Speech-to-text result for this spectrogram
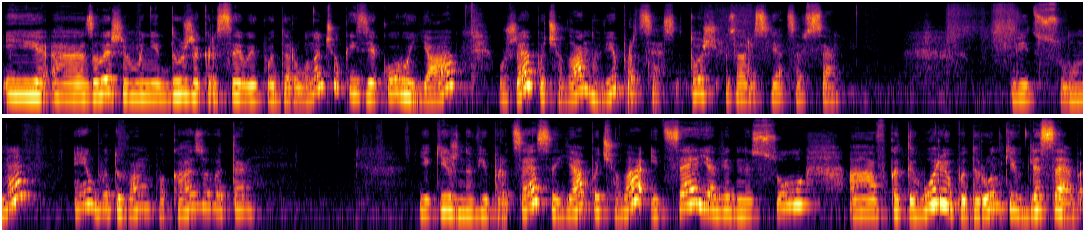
і е, залишив мені дуже красивий подаруночок, із якого я вже почала нові процеси. Тож зараз я це все відсуну. І буду вам показувати, які ж нові процеси я почала. І це я віднесу в категорію подарунків для себе.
